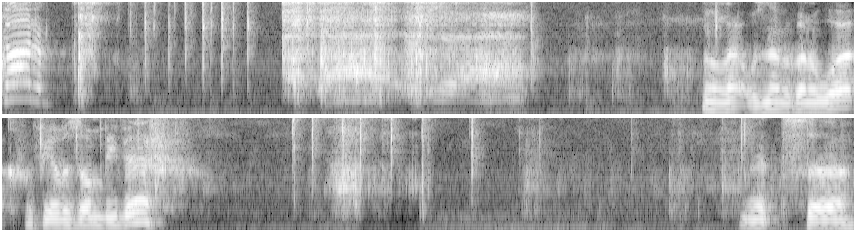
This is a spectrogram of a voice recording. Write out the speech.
Got him. Well, that was never going to work with the other zombie there. Let's uh,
